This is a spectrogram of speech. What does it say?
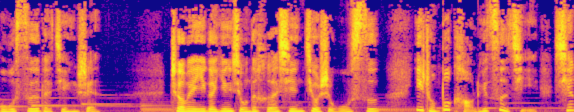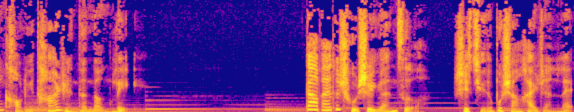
无私的精神。成为一个英雄的核心就是无私，一种不考虑自己，先考虑他人的能力。大白的处事原则是绝不伤害人类。”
